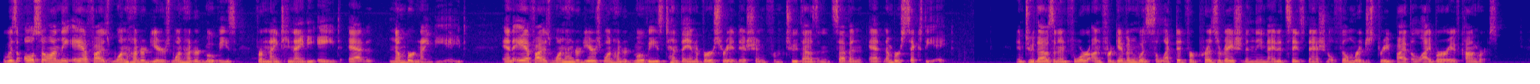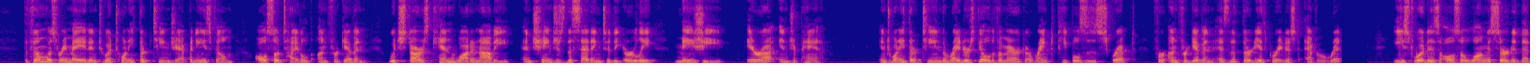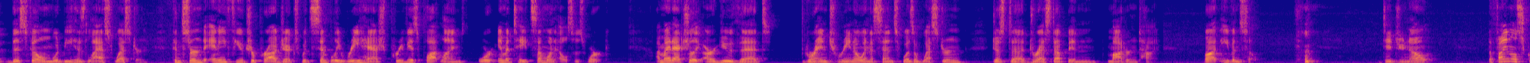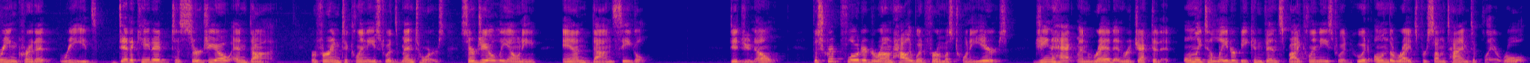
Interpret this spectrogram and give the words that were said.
It was also on the AFI's 100 Years 100 Movies from 1998 at number 98 and AFI's 100 Years 100 Movies 10th Anniversary Edition from 2007 at number 68. In 2004, Unforgiven was selected for preservation in the United States National Film Registry by the Library of Congress. The film was remade into a 2013 Japanese film, also titled Unforgiven, which stars Ken Watanabe and changes the setting to the early Meiji era in Japan. In 2013, the Writers Guild of America ranked Peoples' script for Unforgiven as the 30th greatest ever written. Eastwood has also long asserted that this film would be his last Western, concerned any future projects would simply rehash previous plotlines or imitate someone else's work. I might actually argue that Gran Torino, in a sense, was a Western, just uh, dressed up in modern time. But even so. Did you know? The final screen credit reads Dedicated to Sergio and Don referring to Clint Eastwood's mentors, Sergio Leone and Don Siegel. Did you know? The script floated around Hollywood for almost 20 years. Gene Hackman read and rejected it, only to later be convinced by Clint Eastwood, who had owned the rights for some time to play a role.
